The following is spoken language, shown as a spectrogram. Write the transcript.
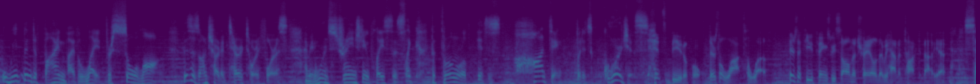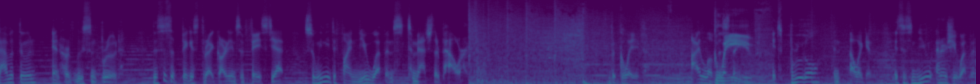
we've been defined by the light for so long. This is uncharted territory for us. I mean, we're in strange new places. Like the throne world, it's haunting, but it's gorgeous. It's beautiful. There's a lot to love. There's a few things we saw on the trail that we haven't talked about yet. Savathun and her Lucent Brood. This is the biggest threat Guardians have faced yet, so we need to find new weapons to match their power. The Glaive. I love this thing. Glaive. It's brutal and elegant. It's this new energy weapon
